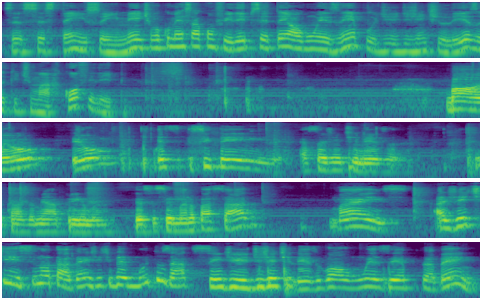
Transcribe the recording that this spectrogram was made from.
Vocês têm isso aí em mente? Vou começar com o Felipe. Você tem algum exemplo de, de gentileza que te marcou, Felipe? Bom, eu, eu citei essa gentileza, no caso da minha prima, dessa semana passada, mas a gente, se notar bem, a gente vê muitos atos sim, de, de gentileza. Igual um exemplo também,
